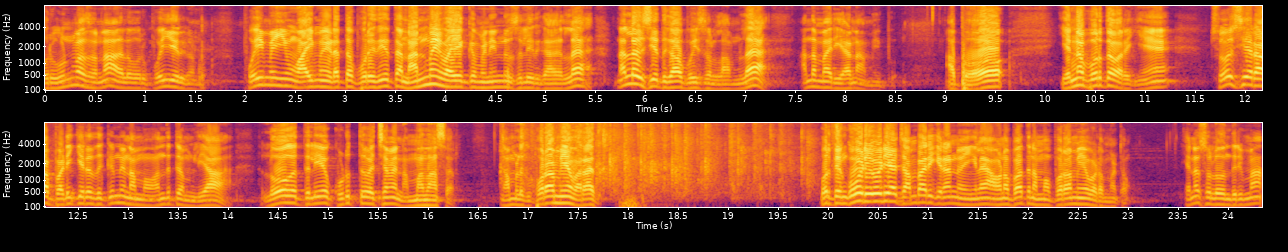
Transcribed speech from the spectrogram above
ஒரு உண்மை சொன்னால் அதில் ஒரு பொய் இருக்கணும். பொய்மையும் வாய்மை இடத்த புரதியத்தை நன்மை வயக்கமினின்னு சொல்லியிருக்காங்கல்ல நல்ல விஷயத்துக்காக பொய் சொல்லலாம்ல அந்த மாதிரியான அமைப்பு. அப்போது என்னை பொறுத்த வரைக்கும் சோசியராக படிக்கிறதுக்குன்னு நம்ம வந்துட்டோம் இல்லையா லோகத்திலேயே கொடுத்து வச்சவன் நம்ம தான் சார். நம்மளுக்கு பொறாமையே வராது. ஒருத்தன் கோடி கோடியாக சம்பாதிக்கிறான்னு வைங்களேன் அவனை பார்த்து நம்ம பொறாமையே விட மாட்டோம். என்ன சொல்லுவோம் தெரியுமா?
